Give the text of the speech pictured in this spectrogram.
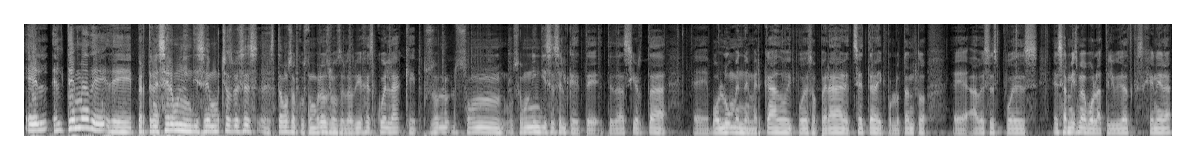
El, el tema de, pertenecer a un índice, muchas veces estamos acostumbrados los de la vieja escuela que pues, son, son, un índice es el que te, te da cierta eh, volumen de mercado y puedes operar, etcétera, y por lo tanto eh, a veces puedes, esa misma volatilidad que se genera,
